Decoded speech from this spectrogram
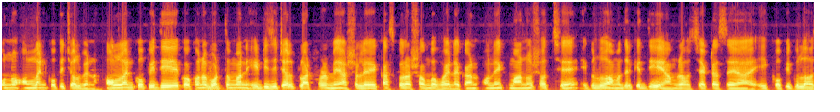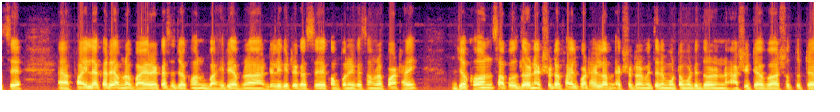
কোনো অনলাইন কপি চলবে না। অনলাইন কপি দিয়ে কখনো বর্তমান এই ডিজিটাল প্ল্যাটফর্মে আসলে কাজ করা সম্ভব হয় না। কারণ অনেক মানুষ হচ্ছে এগুলো আমাদেরকে দিয়ে আমরা হচ্ছে একটা এই কপিগুলো হচ্ছে ফাইল আকারে আমরা বাইরের কাছে যখন, বাহিরে আমরা ডেলিগেটের কাছে কোম্পানির কাছে আমরা পাঠাই, যখন সাপোজ ধরেন একশোটা ফাইল পাঠাইলাম, একশোটার ভিতরে মোটামুটি ধরেন আশিটা বা সত্তরটা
